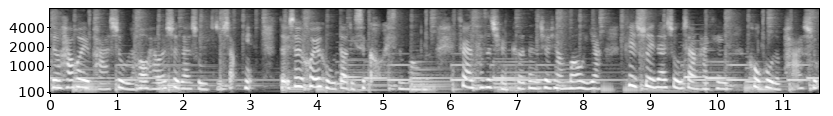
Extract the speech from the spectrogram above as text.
就它会爬树，然后还会睡在树枝上面。对，所以灰狐到底是狗还是猫呢？虽然它是犬科，但是却像猫一样，可以睡在树上，还可以酷酷的爬树。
